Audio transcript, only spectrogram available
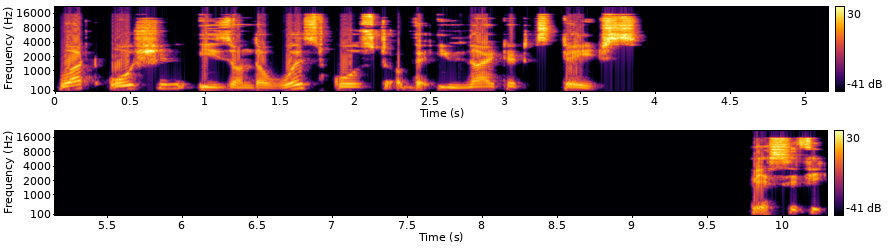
What ocean is on the west coast of the United States? Pacific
